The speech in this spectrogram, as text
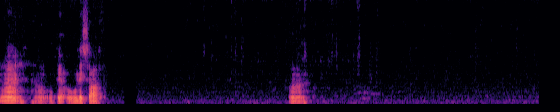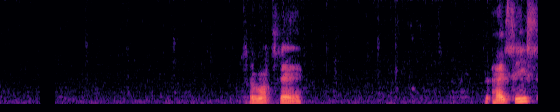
Right, I'll get all this off. Right. So what's there? The houses.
